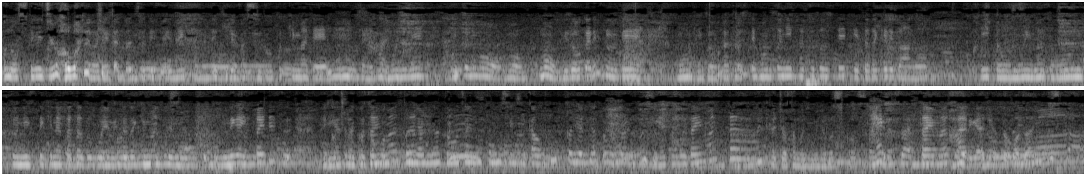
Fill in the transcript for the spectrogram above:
このステージを終わるっていう形でね。できればすごく時まで、じゃあ共にね、本当にもうもうもう美容家ですのでもう美容家として本当に活動していっていただければあのいいと思います。本当に素敵な方とご縁いただきまして、もう胸がいっぱいです。ありがとうございます。本当にありがとうございます。楽しい時間を本当にありがとうございます。ありがとうございました。会長様にもよろしくお伝えください。はい、伝えます。ありがとうございました。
